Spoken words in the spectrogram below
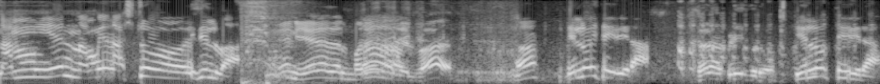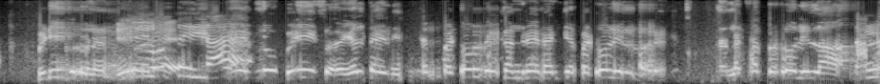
ನಮ್ ಏನ್ ನಮ್ಗೇನ್ ಅಷ್ಟು ಇದಿಲ್ವಾ ಏನ್ ಏರಿಯಾದಲ್ಲಿ ಮರ ಹಾ. ಇಲ್ವಾ ಹಾ ಎಲ್ಲೋಯ್ತಾ ಇದ್ದೀರಾ ಬೇಡ ಬಿಡಿ ಗುರು ಎಲ್ಲೋಗ್ತಾ ಇದ್ದೀರಾ ಬಿಡಿ ಗುರು ಇದ್ದೀರಾ ಏ ಗುರು ಬಿಡಿ ಸ- ಹೇಳ್ತಾ ಇದ್ದೀನಿ ಪೆಟ್ರೋಲ್ ಬೇಕಂದ್ರೆ ನನಗೆ ಪೆಟ್ರೋಲ್ ಇಲ್ಲ ನನ್ನ ಹತ್ರ ಪೆಟ್ರೋಲ್ ಇಲ್ಲ ನನ್ನ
